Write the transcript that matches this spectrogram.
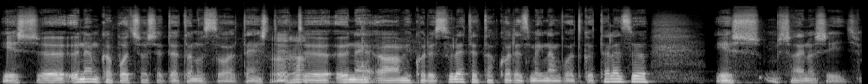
és ő nem kapott sose tetanuszoltást. Tehát ő, ő ne, amikor ő született, akkor ez még nem volt kötelező, és sajnos így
